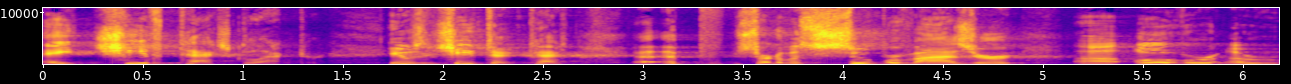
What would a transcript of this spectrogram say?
a chief tax collector. He was a chief tax, uh, sort of a supervisor uh, over a,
